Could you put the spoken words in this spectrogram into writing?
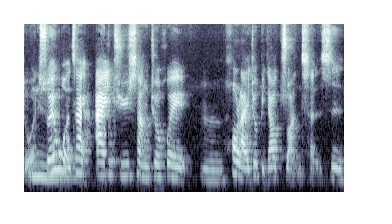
对，嗯、所以我在 IG 上就会。嗯，后来就比较转成是，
